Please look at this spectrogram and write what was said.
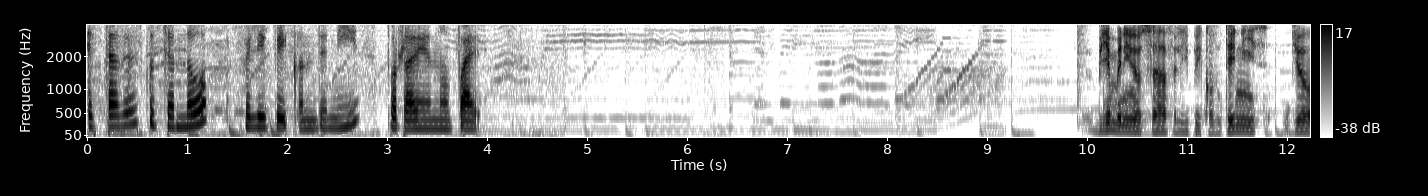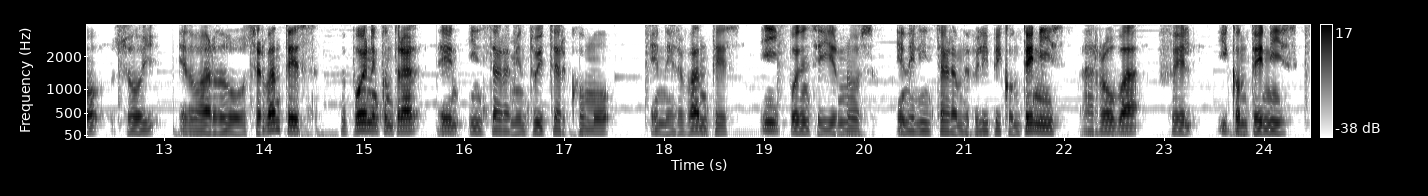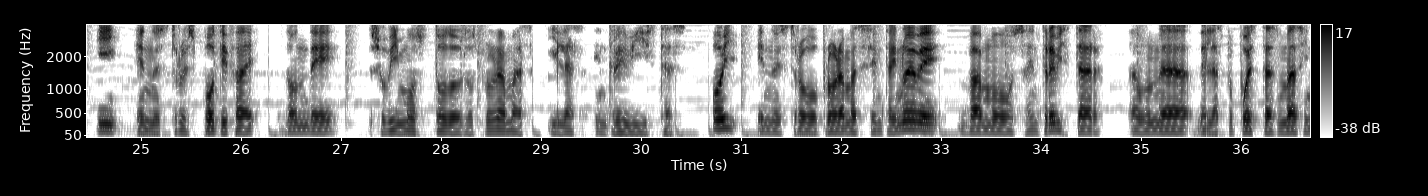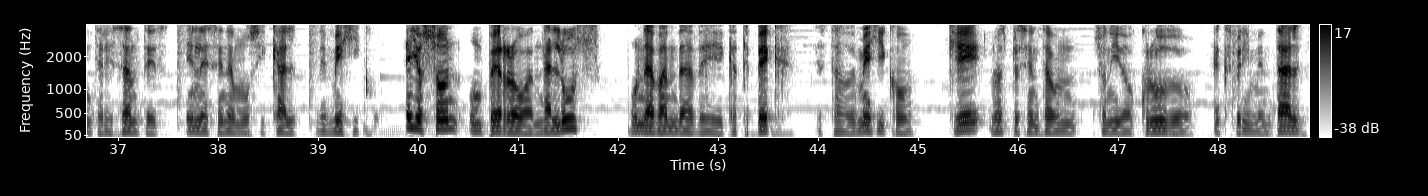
Estás escuchando Felipe y con Denise por Radio Nopal. Bienvenidos a Felipe y con Tenis. Yo soy Eduardo Cervantes. Me pueden encontrar en Instagram y en Twitter como Enervantes y pueden seguirnos en el Instagram de Felipe y con Tenis, arroba Fel y con Tenis y en nuestro Spotify donde subimos todos los programas y las entrevistas. Hoy en nuestro programa 69 vamos a entrevistar a una de las propuestas más interesantes en la escena musical de México. Ellos son un perro andaluz, una banda de Catepec, Estado de México, que nos presenta un sonido crudo, experimental,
